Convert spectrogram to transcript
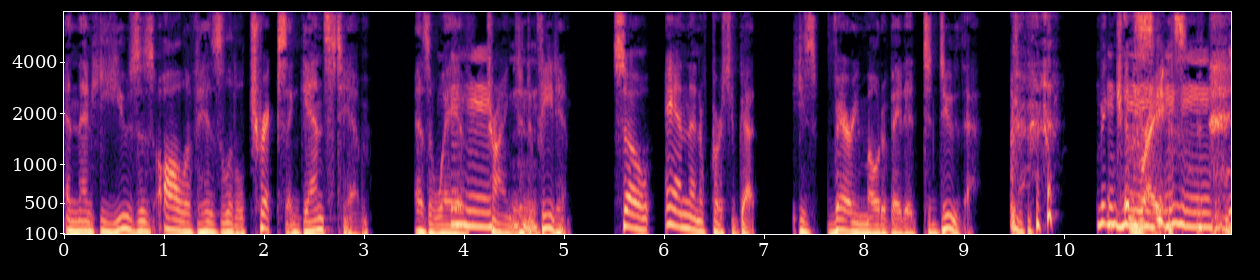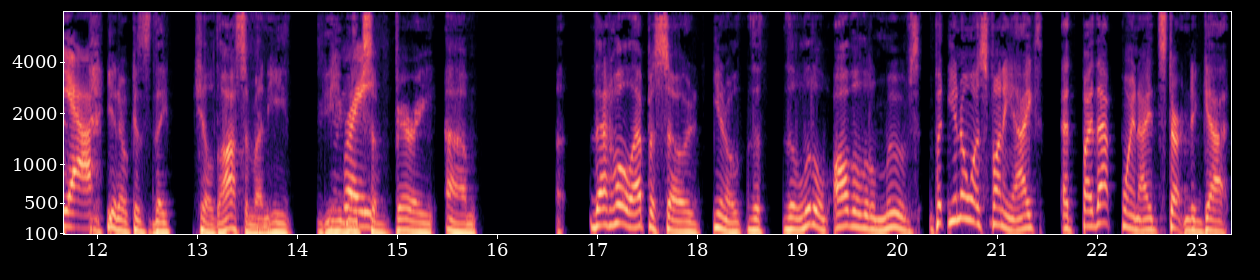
and then he uses all of his little tricks against him as a way Mhm. of trying to Mhm. defeat him. So, and then of course you've got he's very motivated to do that. because, Mhm, Right. Yeah. You know, because they killed Asuma, and he he makes a very um that whole episode. You know, the the little all the little moves. But you know what's funny? I at by that point I'd starting to get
